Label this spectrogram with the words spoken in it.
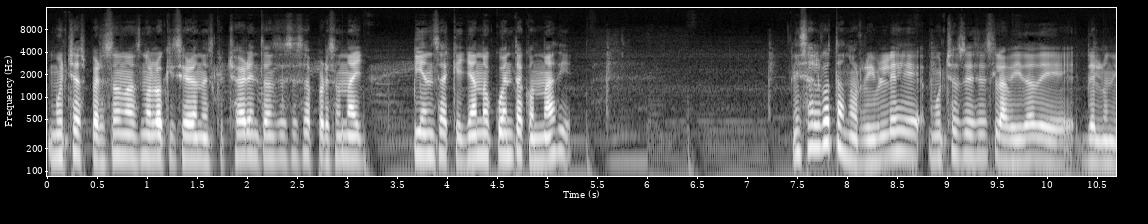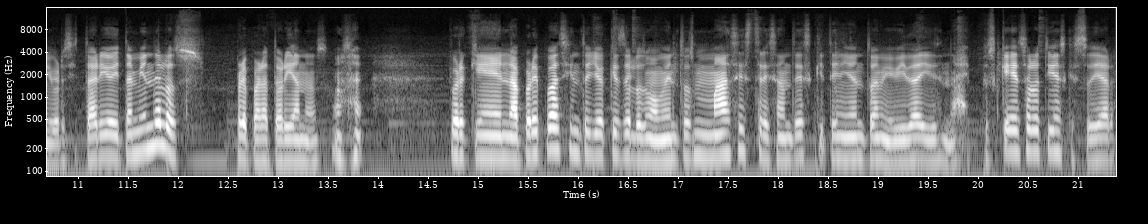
Muchas personas no lo quisieran escuchar, entonces esa persona piensa que ya no cuenta con nadie. Es algo tan horrible muchas veces la vida de, del universitario y también de los preparatorianos. O sea, porque en la prepa siento yo que es de los momentos más estresantes que he tenido en toda mi vida y dicen, ay, pues que solo tienes que estudiar.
